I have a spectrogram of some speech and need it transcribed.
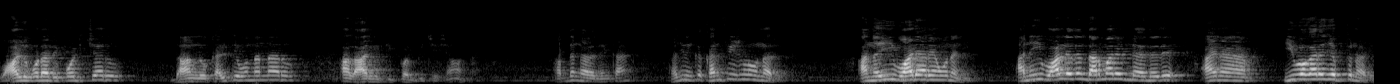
వాళ్ళు కూడా రిపోర్ట్ ఇచ్చారు. దానిలో కల్తీ ఉందన్నారు. ఆ లారీ తిప్పి పంపించేసాం అన్నారు. అర్థం కాలేదు ఇంకా? ప్రజలు ఇంకా కన్ఫ్యూజన్లో ఉన్నారు. ఆ నెయ్యి వాడారేమోనని. ఆ నెయ్యి వాడలేదని ధర్మారెడ్డి ఆయన ఈవో గారే చెప్తున్నాడు.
